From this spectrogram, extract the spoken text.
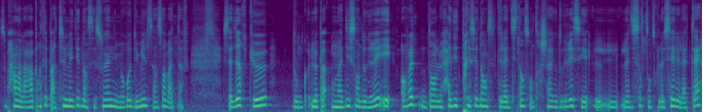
Subhanallah, rapporté par Tirmidhi dans ses sunan numéro 2529. C'est-à-dire que Donc le, on a dit 100 degrés. Et en fait, dans le hadith précédent, c'était la distance entre chaque degré, c'est la distance entre le ciel et la terre.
